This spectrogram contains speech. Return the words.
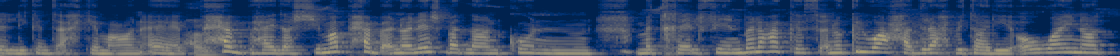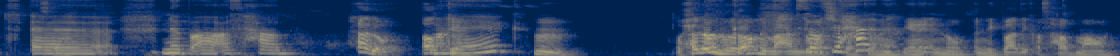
آه. اللي كنت أحكي معهم. إيه حلو. بحب هيدا الشيء ما بحب إنه ليش بدنا نكون متخالفين؟ بالعكس إنه كل واحد راح بطريقه. why not نبقى أصحاب. حلو. ما okay. هيك؟ امم وحلو إنه. رامي ما عنده So مشكلة حل- كمان. يعني إنه إنك بعدك أصحاب معهم.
